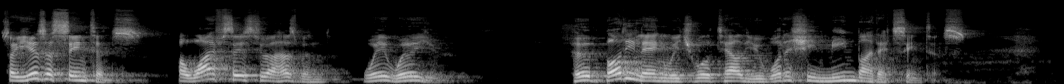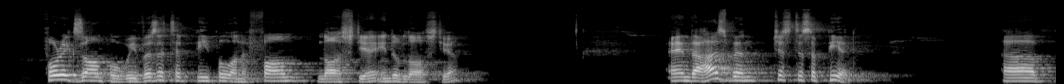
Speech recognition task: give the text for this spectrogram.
So here's a sentence. A wife says to her husband, Where were you? Her body language will tell you what does she mean by that sentence. For example, we visited people on a farm last year, end of last year, and the husband just disappeared. Uh,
